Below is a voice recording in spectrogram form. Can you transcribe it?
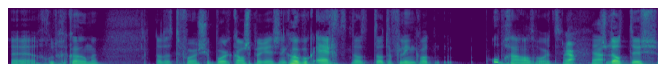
eh, goed gekomen. Dat het voor support Casper is. En ik hoop ook echt dat, dat er flink wat opgehaald wordt. Ja. Ja. Zodat dus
